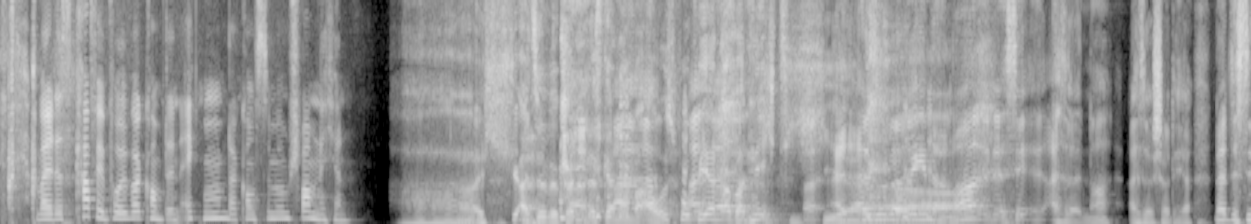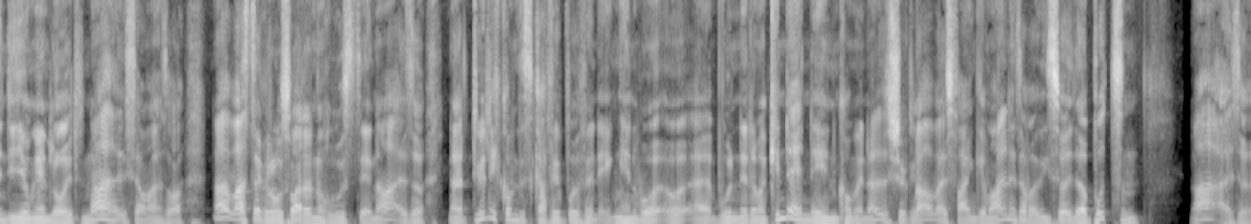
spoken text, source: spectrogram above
Weil das Kaffeepulver kommt in Ecken, da kommst du mit dem Schwamm nicht hin. Ah, ich, also wir können das gerne mal ausprobieren, aber nicht hier. Also Verena, na, das, also, na, also schaut her, na, das sind die jungen Leute, na, ich sag mal so, na, was der Großvater noch wusste, na, also natürlich kommt das Kaffeepulver in Ecken hin, wo, äh, wo nicht einmal Kinderhände hinkommen, na, das ist schon klar, weil es fein gemahlen ist, aber wie soll der putzen? Na, also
